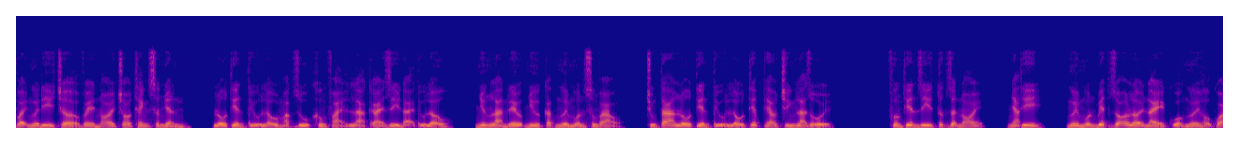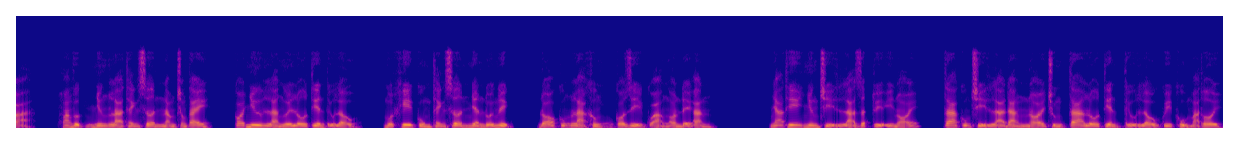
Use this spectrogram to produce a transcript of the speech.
vậy ngươi đi trở về nói cho thánh sơn nhân, lô tiên tiểu lầu mặc dù không phải là cái gì đại tiểu lâu, nhưng là nếu như các ngươi muốn xông vào, chúng ta lô tiên tiểu lầu tiếp theo chính là rồi. Phương thiên di tức giận nói, nhã thi, ngươi muốn biết rõ lời này của ngươi hậu quả, hoang vực nhưng là thánh sơn nắm trong tay, coi như là ngươi lô tiên tiểu lầu, một khi cùng thánh sơn nhân đối nghịch, đó cũng là không có gì quả ngon để ăn. Nhã thi nhưng chỉ là rất tùy ý nói, ta cũng chỉ là đang nói chúng ta lô tiên tiểu lầu quy củ mà thôi,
